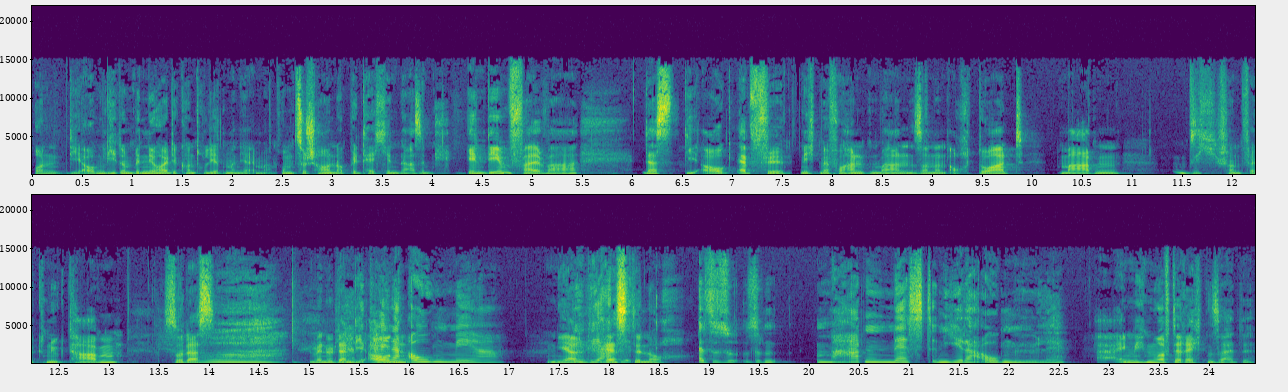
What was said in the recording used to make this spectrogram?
und die Augenlid und Bindehäute kontrolliert man ja immer, um zu schauen, ob Petechien da sind. In dem Fall war, dass die Augäpfel nicht mehr vorhanden waren, sondern auch dort Maden sich schon vergnügt haben, sodass, wenn du dann die Hatte keine Augen, Augen mehr. ja, hat- Reste noch. Also so, so ein Madennest in jeder Augenhöhle. Eigentlich nur auf der rechten Seite.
